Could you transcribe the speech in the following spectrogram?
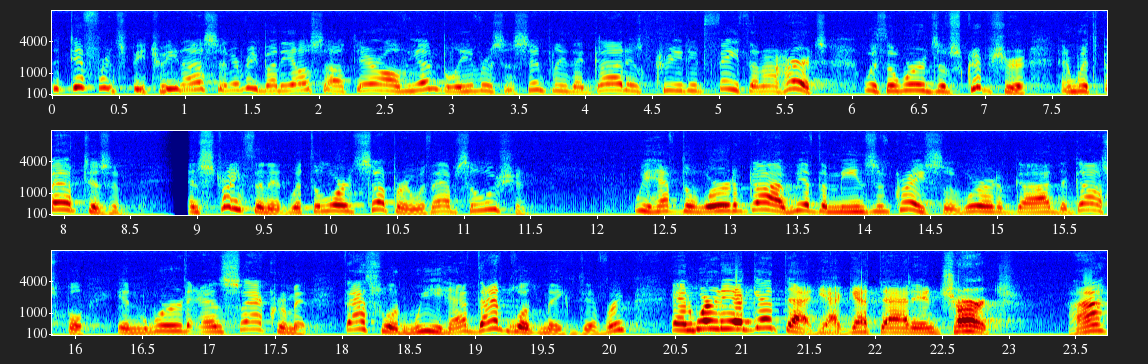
The difference between us and everybody else out there, all the unbelievers, is simply that God has created faith in our hearts with the words of Scripture and with baptism, and strengthened it with the Lord's Supper and with absolution. We have the Word of God. We have the means of grace, the Word of God, the gospel in word and sacrament. That's what we have. That what makes different. And where do you get that? You get that in church. Huh?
